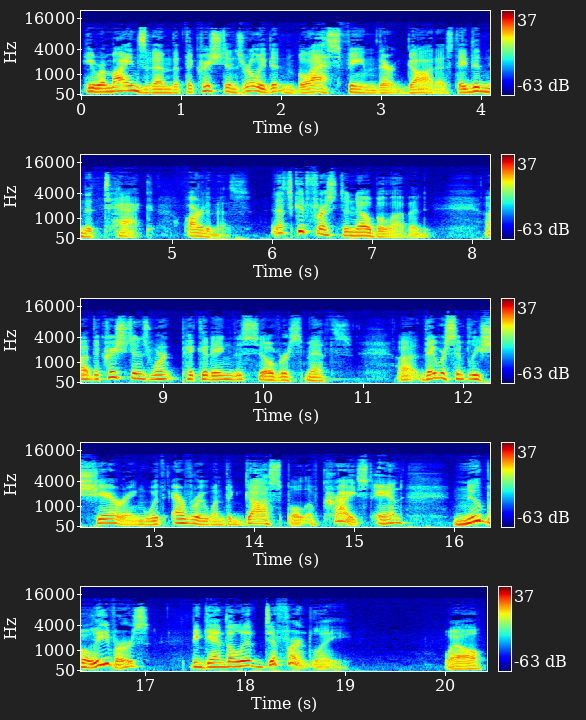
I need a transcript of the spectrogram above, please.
he reminds them that the Christians really didn't blaspheme their goddess, they didn't attack Artemis. That's good for us to know, beloved. Uh, the Christians weren't picketing the silversmiths. Uh, they were simply sharing with everyone the gospel of Christ, and new believers began to live differently. Well,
